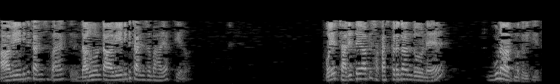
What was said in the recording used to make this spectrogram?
ආවේනික චරිත ස්වභාවයක් තියෙනවා. දරුවන්ට ආවේනික චරිත ස්වභාවයක් තියෙනවා. ඔය චරිතය අපි සකස් කරගන්න ඕනේ ගුණාත්මක විදියට.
